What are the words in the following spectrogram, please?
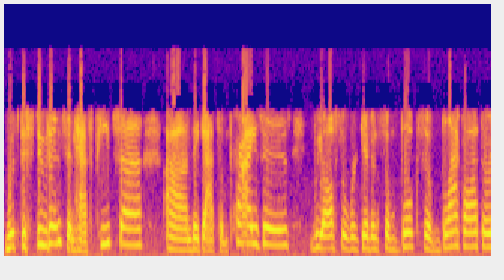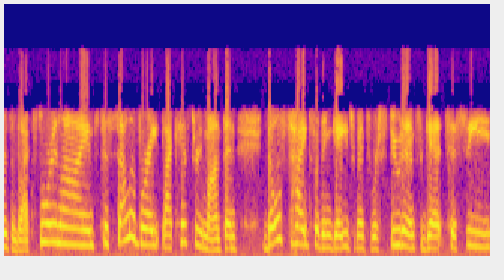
with the students and have pizza. Um, they got some prizes. We also were given some books of Black authors and Black storylines to celebrate Black History Month. And those types of engagements where students get to see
